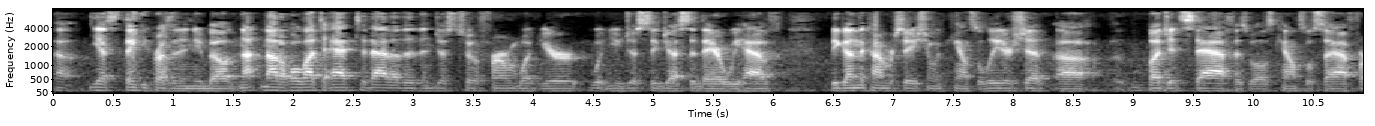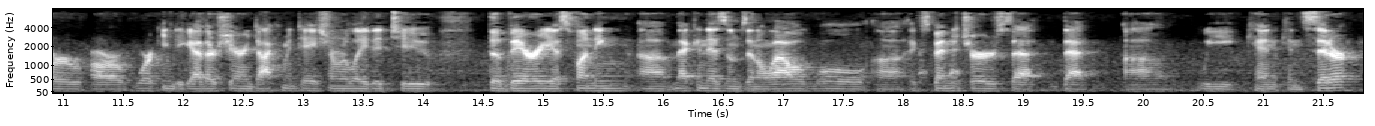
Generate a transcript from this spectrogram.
Uh, yes, thank you, President Newbille. Not not a whole lot to add to that, other than just to affirm what you just suggested there. We have begun the conversation with council leadership, uh, budget staff, as well as council staff are are working together, sharing documentation related to the various funding uh, mechanisms and allowable expenditures that that we can consider.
